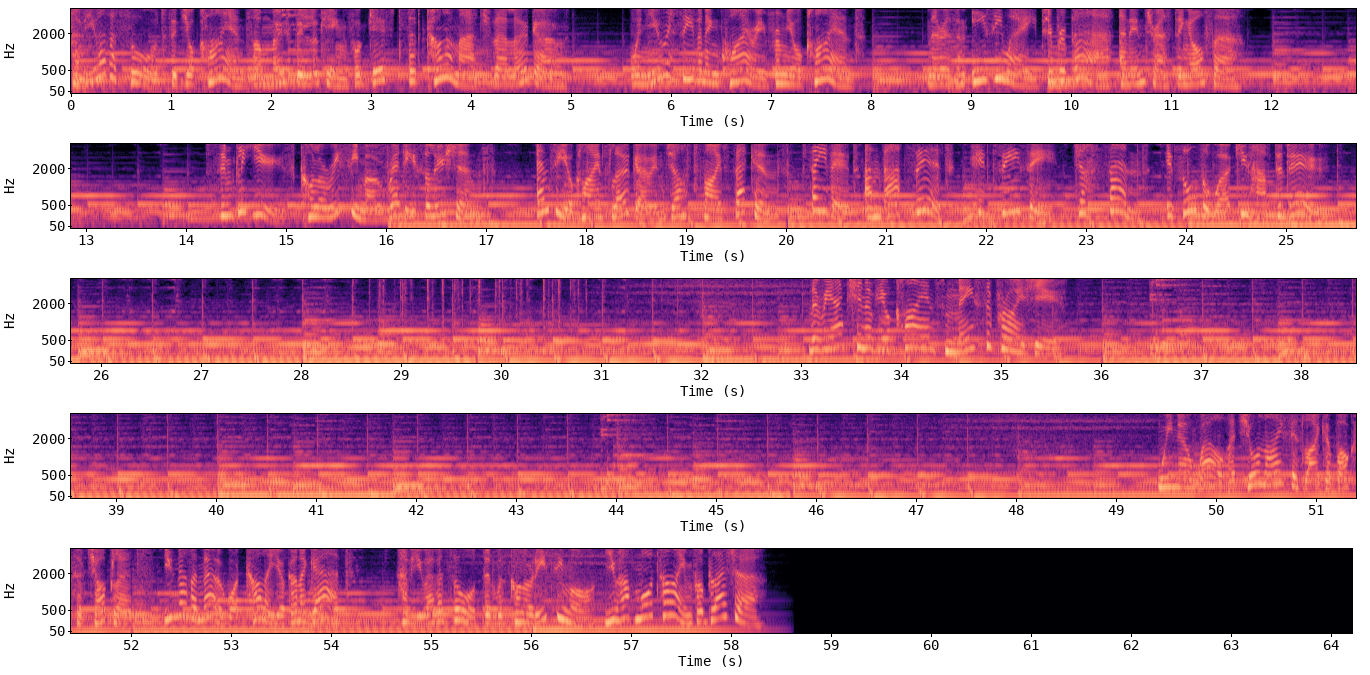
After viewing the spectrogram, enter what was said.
Have you ever thought that your clients are mostly looking for gifts that color match their logo? When you receive an inquiry from your client, there is an easy way to prepare an interesting offer. Simply use Colorissimo Ready Solutions. Enter your client's logo in just 5 seconds, save it, and that's it. It's easy. Just send. It's all the work you have to do. Reaction of your client may surprise you. We know well that your life is like a box of chocolates. You never know what color you're gonna get. Have you ever thought that with Colorissimo, you have more time for pleasure?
